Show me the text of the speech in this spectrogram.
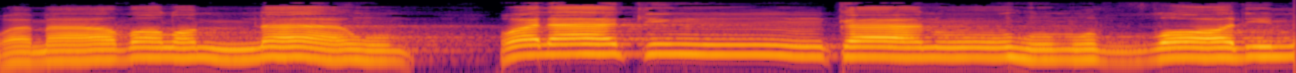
وما ظلمناهم ۖ ولكن كانوا هم الظالمين.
